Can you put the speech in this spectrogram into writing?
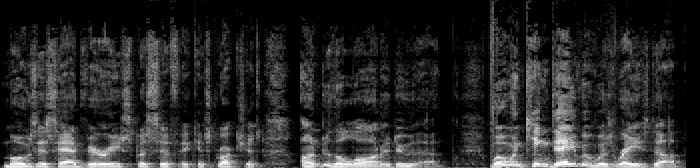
Moses had very specific instructions under the law to do that. Well, when King David was raised up,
